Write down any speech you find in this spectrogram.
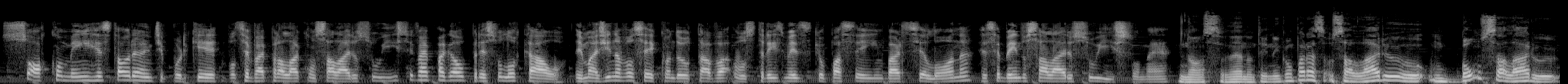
só comer em restaurante, porque você vai para lá com salário suíço e vai pagar o preço local. Imagina você quando eu tava os três meses que eu passei em Barcelona recebendo salário suíço, né? Nossa, né? Não tem nem comparação. O salário, um bom salário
